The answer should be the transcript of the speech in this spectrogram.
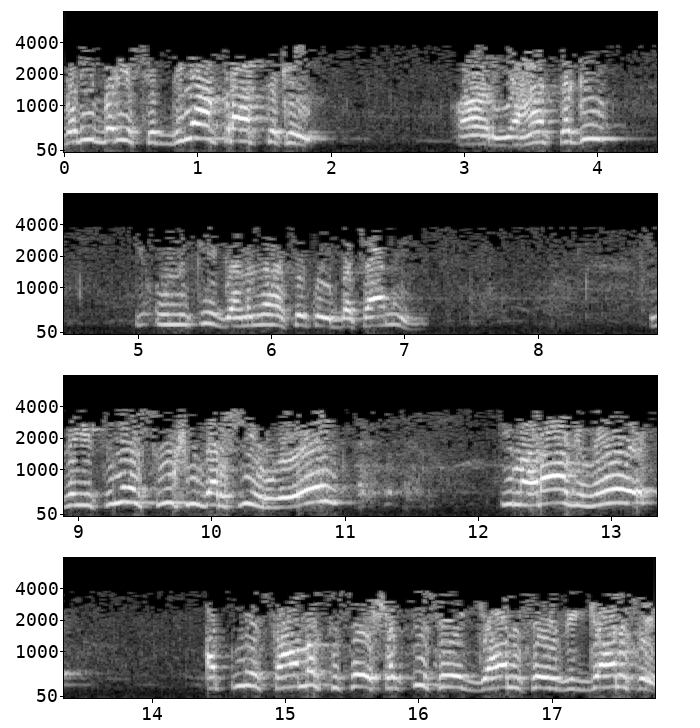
बड़ी बड़ी सिद्धियाँ प्राप्त की और यहाँ तक कि उनकी गणना से कोई बचा नहीं। वे इतने सूक्ष्मदर्शी हुए कि महाराज, वे अपने सामर्थ्य से, शक्ति से, ज्ञान से, विज्ञान से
